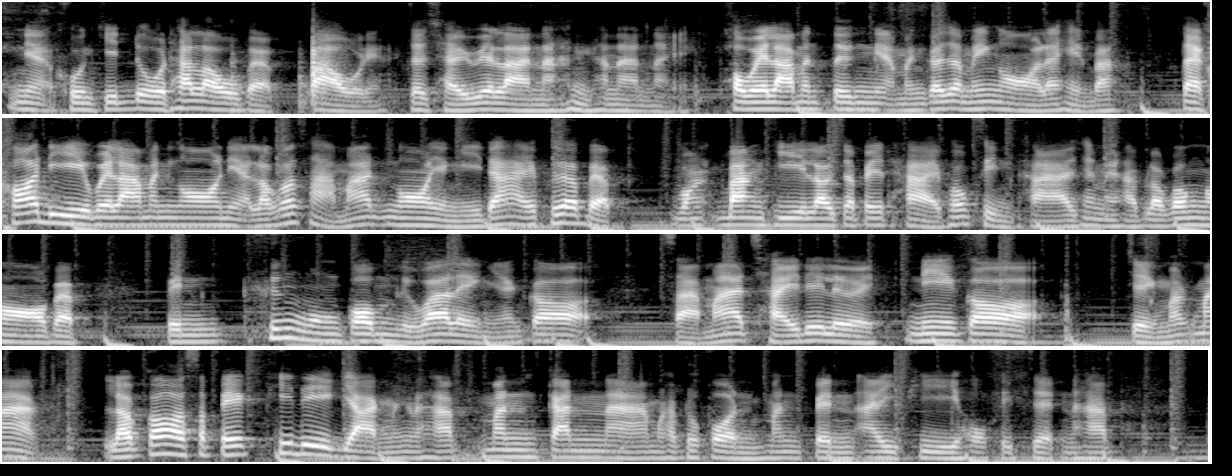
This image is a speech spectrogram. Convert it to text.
เนี่ยคุณคิดดูถ้าเราแบบเป่าเนี่ยจะใช้เวลานานขนาดไหน พอเวลามันตึงเนี่ยมันก็จะไม่งอแล้วเห็นปะแต่ข้อดีเวลามันงอเนี่ยเราก็สามารถงออย่างนี้ได้ เพื่อแบบบางทีเราจะไปถ่ายพวกสินค้าใช่ไหมครับเราก็งอแบบเป็นครึ่งวงกลมหรือว่าอะไรอย่างเงี้ยก็สามารถใช้ได้เลย นี่ก็เจ๋งมากๆ แล้วก็สเปคที่ดีอีกอย่างหนึ่งนะครับ มันกันน้ำครับทุกคนมันเป็น IP67 นะครับ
